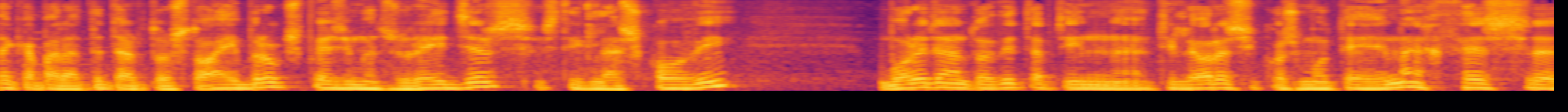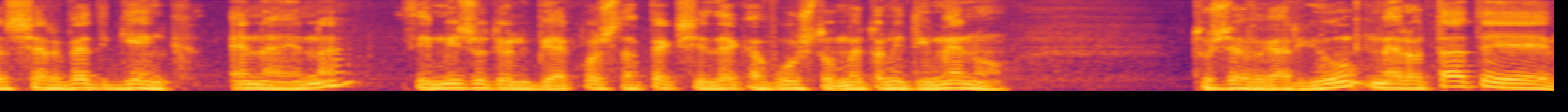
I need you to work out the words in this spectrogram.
10 παρατέταρτο στο Ibrox, παίζει με τους Rangers στη Γλασκόβη Μπορείτε να το δείτε από την ε, τηλεόραση Κοσμοτέ 1. Χθες Σερβέτ Γκένκ 1-1. Θυμίζω ότι ο Ολυμπιακός θα παίξει 10 Αυγούστου με τον ηττημένο του ζευγαριού. Με ρωτάτε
